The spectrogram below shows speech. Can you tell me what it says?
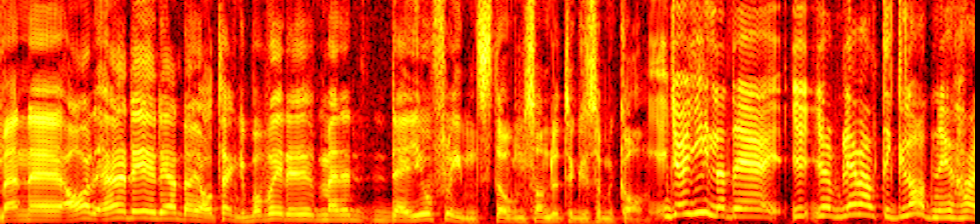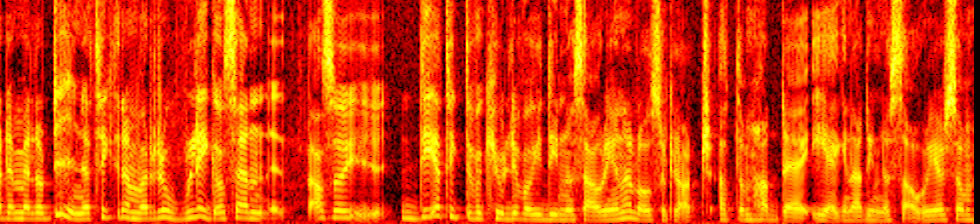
Men eh, ja, det är det enda jag tänker på. Vad är det med dig och Flintstone som du tycker så mycket om? Jag gillade, jag- jag blev alltid glad när jag hörde melodin. Jag tyckte den var rolig och sen, alltså det jag tyckte var kul det var ju dinosaurierna då såklart. Att de hade egna dinosaurier som,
